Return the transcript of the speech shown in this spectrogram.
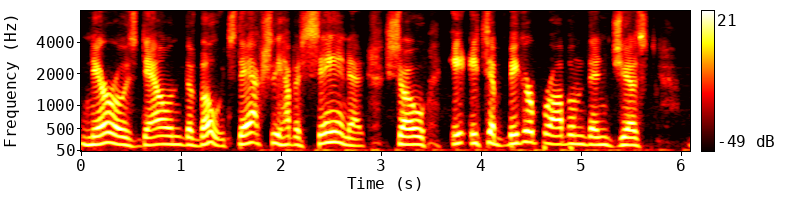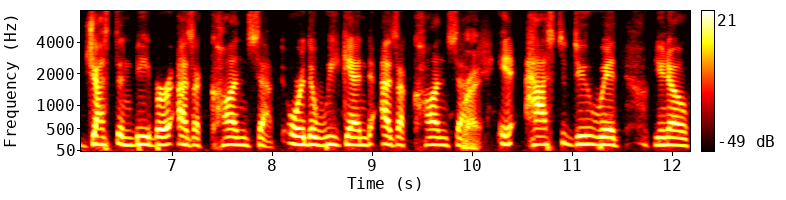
narrows down the votes. They actually have a say in it. So it, it's a bigger problem than just Justin Bieber as a concept or the Weeknd as a concept. Right. It has to do with, you know,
